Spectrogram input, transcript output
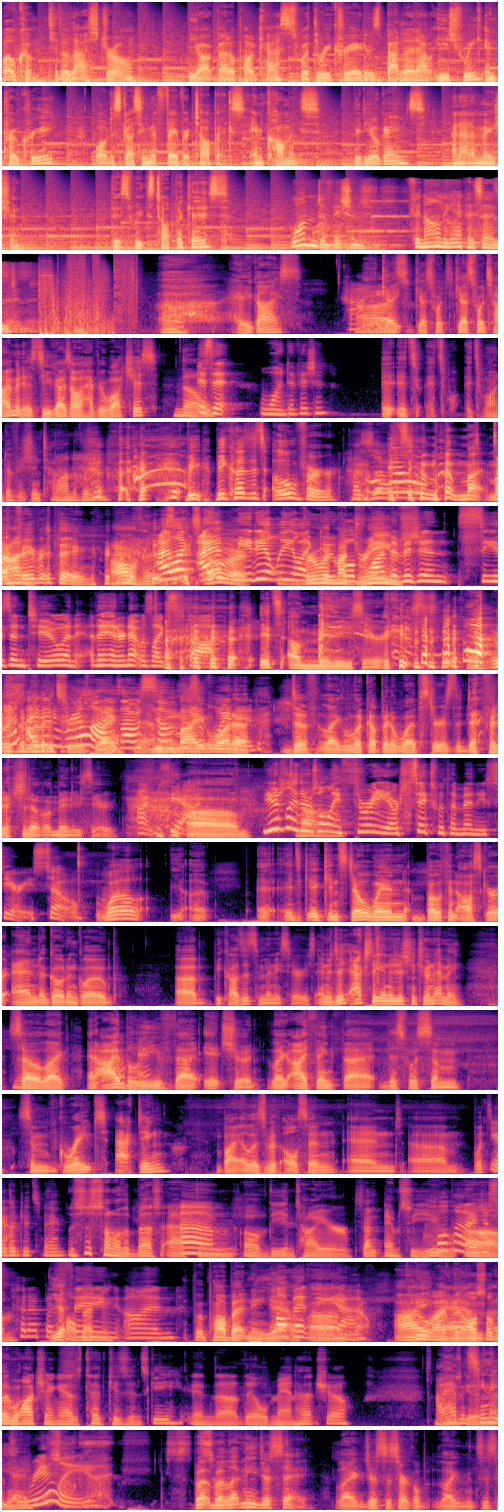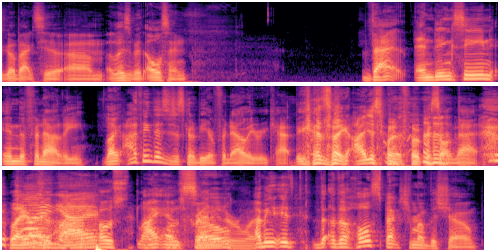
Welcome to The Last Draw, the art battle podcast where three creators battle it out each week in Procreate while discussing their favorite topics in comics, video games, and animation. This week's topic is WandaVision, finale episode. Ah, hey guys. Hi. Guess guess what guess what time it is? Do you guys all have your watches? No. Is it WandaVision? It, it's it's it's WandaVision time. WandaVision? Be, because it's over. Huzzah. It's my, my, my favorite thing. All of it. I like. it's I over. immediately like Ruined googled. WandaVision season two, and the internet was like, "Stop." it's a mini series. What? It was a I didn't realize. right, I was yeah. you might want to def- like look up in a Webster's the definition of a mini series. I- yeah. Um, Usually, there's no. only three or six with a mini series. So, well, yeah, uh, it, it can still win both an Oscar and a Golden Globe uh, because it's a mini series, and it actually in addition to an Emmy. So like, and I Okay. believe that it should. Like, I think that this was some some great acting by Elizabeth Olsen and um, what's the other dude's name? This is some of the best acting Um, of the entire Some MCU. hold on. I just Um, put up a yeah. Paul thing on. but Paul Bettany, yeah. Paul Bettany, um, yeah. I who I've been, also uh, been wh- watching as Ted Kaczynski in uh, the old Manhunt show. I haven't seen it yet. too. Really? But but let me just say, like, just to circle, like, just to go back to um, Elizabeth Olsen, that ending scene in the finale, like, I think this is just gonna be a finale recap because, like, I just want to focus on that. Like, Well, I, yeah. I, post, I like, am so. or what? I mean, it the, the whole spectrum of the show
